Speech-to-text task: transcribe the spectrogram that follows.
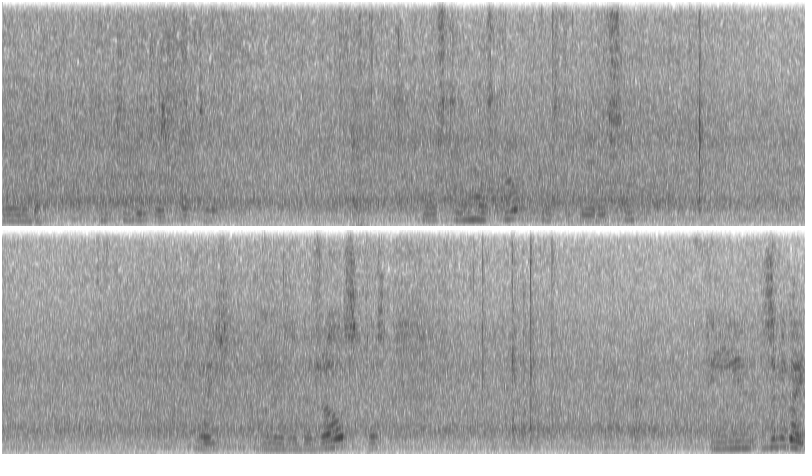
М, Да. Ну, тебе тоже хватает. Открою просто всё? Ой, не забежала сейчас. И забегай.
